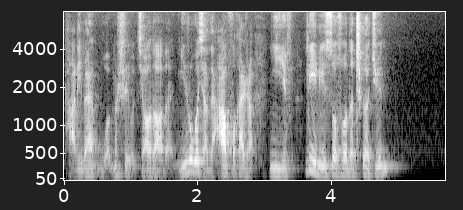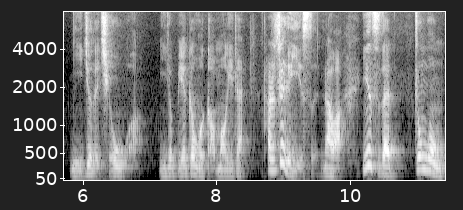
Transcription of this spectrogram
塔利班，我们是有交道的。你如果想在阿富汗上，你利利索索的撤军，你就得求我，你就别跟我搞贸易战。他是这个意思，你知道吧？因此，在中共。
